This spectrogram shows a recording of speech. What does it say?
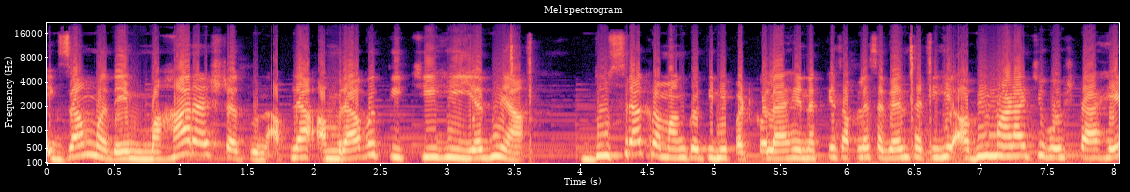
एक्झाममध्ये महाराष्ट्रातून आपल्या अमरावतीची ही यज्ञा दुसरा क्रमांक तिने पटकवला आहे. नक्कीच आपल्या सगळ्यांसाठी ही अभिमानाची गोष्ट आहे.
